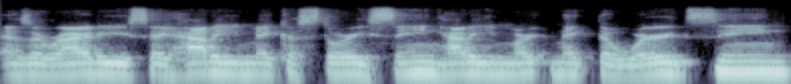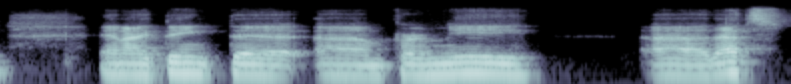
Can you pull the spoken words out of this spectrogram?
as a writer, you say, how do you make a story sing? How do you make the words sing? And I think that um, for me, uh, that's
